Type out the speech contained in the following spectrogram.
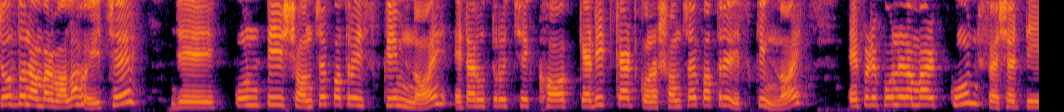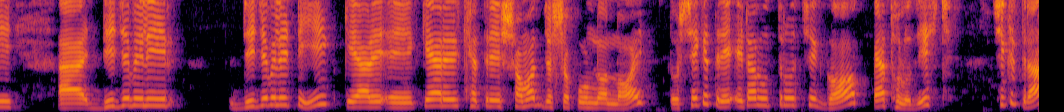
চোদ্দ নাম্বার বলা হয়েছে যে কোনটি সঞ্চয়পত্র স্কিম নয়, এটার উত্তর হচ্ছে খ, ক্রেডিট কার্ড কোনো সঞ্চয়পত্রের স্কিম নয়। এরপরে পনেরো নাম্বার, কোন পেশাটি ডিজেবিলির, ডিজেবিলিটি কেয়ারে কেয়ারের ক্ষেত্রে সামঞ্জস্যপূর্ণ নয়। তো সেক্ষেত্রে এটার উত্তর হচ্ছে গ, প্যাথোলজিস্ট। শিক্ষার্থীরা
